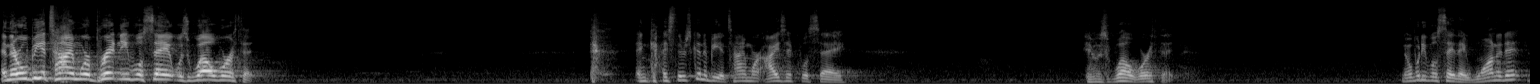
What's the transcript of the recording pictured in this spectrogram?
And there will be a time where Brittany will say it was well worth it. And guys, there's going to be a time where Isaac will say, It was well worth it. Nobody will say they wanted it,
